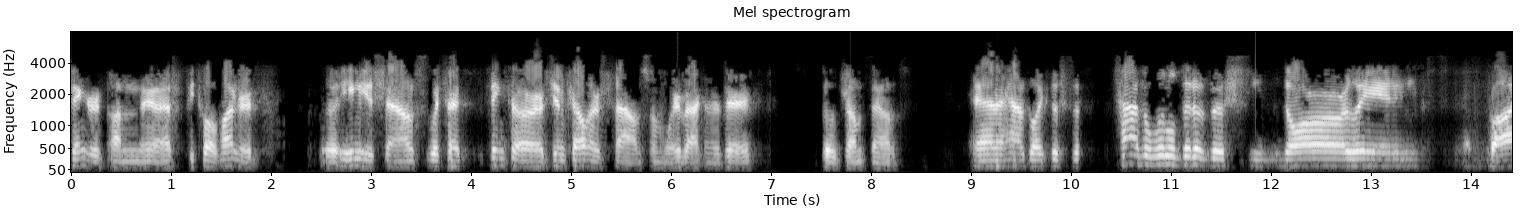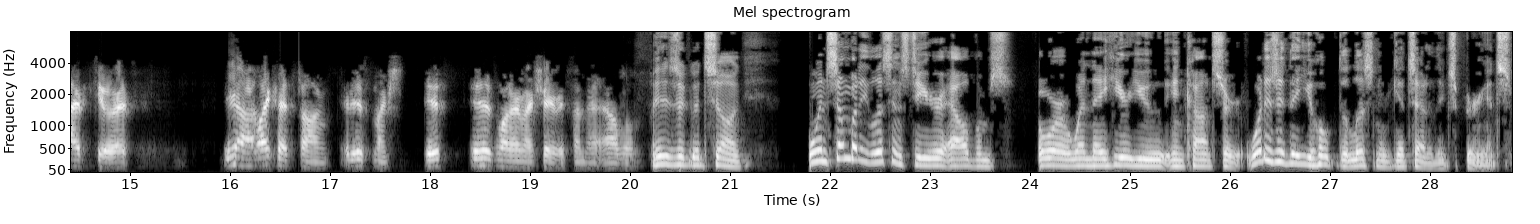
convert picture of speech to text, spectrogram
fingers on the SP1200, the EMU sounds, which I think are Jim Keltner's sounds from way back in the day, those drum sounds. And it has like this, has a little bit of this Orleans vibe to it. Yeah, I like that song. It is my, it is, it is one of my favorites on that album. It is a good song. When somebody listens to your albums or when they hear you in concert, what is it that you hope the listener gets out of the experience?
